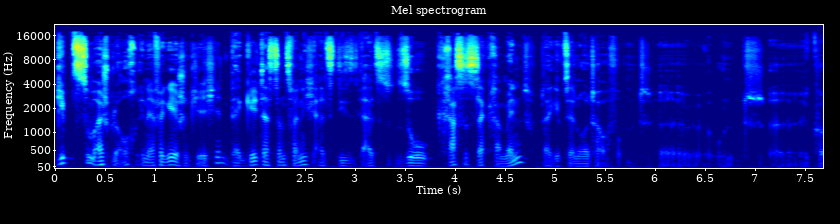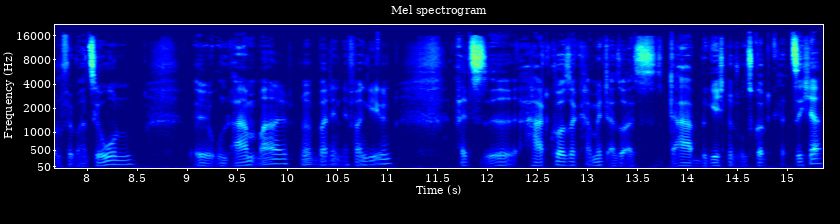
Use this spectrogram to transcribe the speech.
gibt es zum Beispiel auch in der evangelischen Kirche. Da gilt das dann zwar nicht als, die, als so krasses Sakrament, da gibt es ja nur Taufe und, äh, und äh, Konfirmation äh, und Abendmahl ne, bei den Evangelien, als äh, Hardcore-Sakrament, also als da begegnet uns Gott ganz sicher.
